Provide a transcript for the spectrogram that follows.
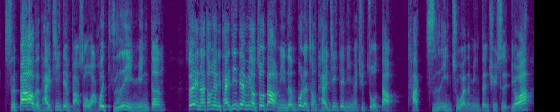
十八号的台积电法说晚会指引明灯，所以呢，同学你台积电没有做到，你能不能从台积电里面去做到它指引出来的明灯趋势？有啊。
